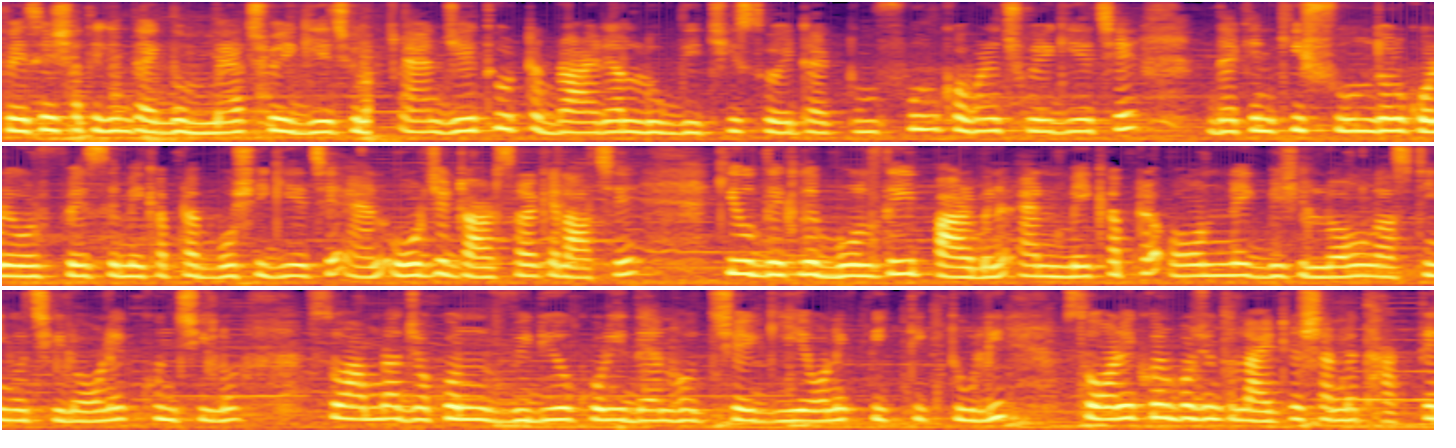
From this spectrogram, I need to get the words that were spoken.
ফেসের সাথে কিন্তু একদম ম্যাচ হয়ে গিয়েছিল। অ্যান্ড যেহেতু একটা ব্রাইডাল লুক দিচ্ছি সো এটা একদম ফুল কভারেজ হয়ে গিয়েছে। দেখেন কি সুন্দর করে ওর ফেসে মেকআপটা বসে গিয়েছে। অ্যান্ড ওর যে ডার্ক সার্কেল আছে, কেউ দেখলে বলতেই পারবে না। অ্যান্ড মেকআপটা অনেক বেশি লং লাস্টিংও ছিল, অনেকক্ষণ ছিল। সো আমরা যখন ভিডিও করি দেন হচ্ছে গিয়ে অনেক পিক টিক তুলি। সো অনেকক্ষণ পর্যন্ত লাইটের সামনে থাকতে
